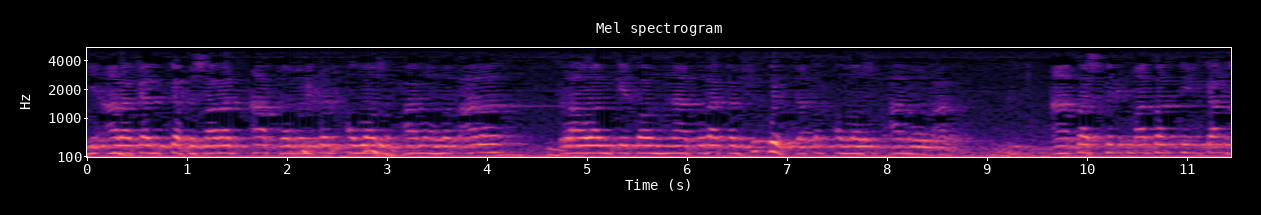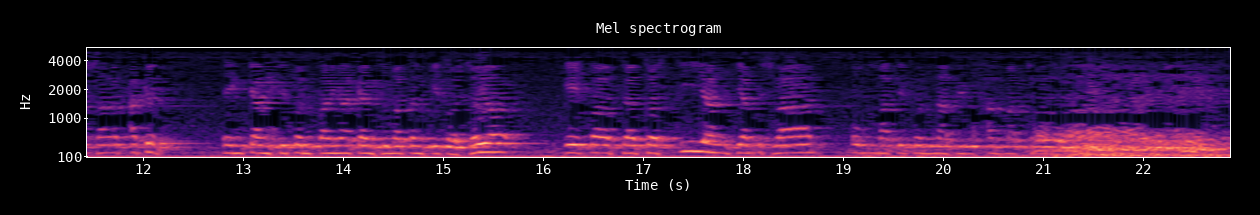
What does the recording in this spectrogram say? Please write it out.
nyiarakan kebesaran agamanipun Allah subhanahu wa ta'ala lawan kita mengaturakan syukur datang Allah subhanahu wa ta'ala. Atas kenikmatan ingkang sangat ageng ingkang dipun paringaken dumateng kita saya kita dados tiang-tiang Islam umatipun Nabi Muhammad sallallahu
